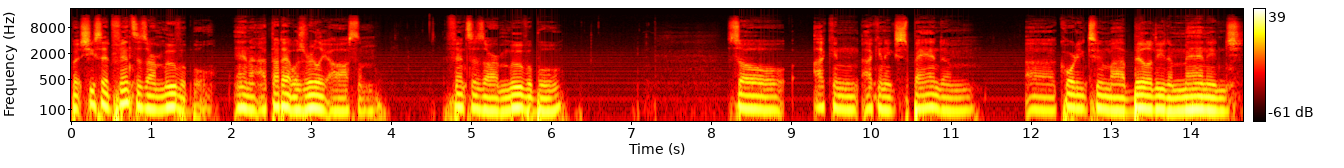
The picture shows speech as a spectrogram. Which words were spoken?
But she said fences are movable, and I thought that was really awesome. Fences are movable, so I can I can expand them uh, according to my ability to manage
